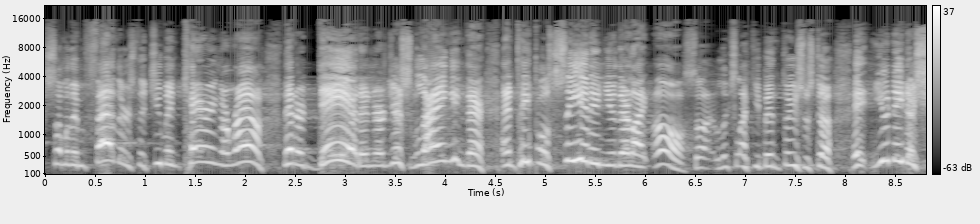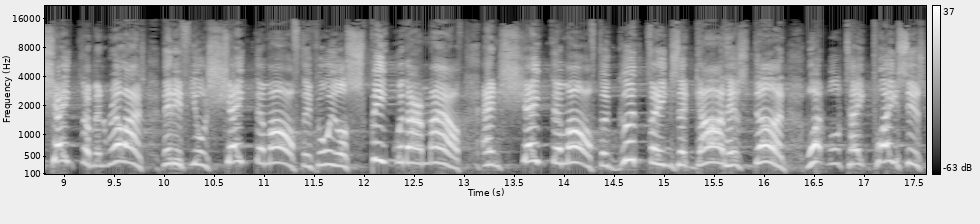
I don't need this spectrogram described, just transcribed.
some of them feathers that you've been carrying around that are dead and are just hanging there. And people see it in you. They're like, oh, so it looks like you've been through some stuff. It, you need to shake them and realize that if you'll shake them off, if we'll speak with our mouth and shake them off, the good things that God has done, what will take place is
